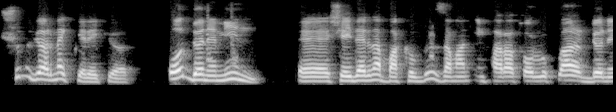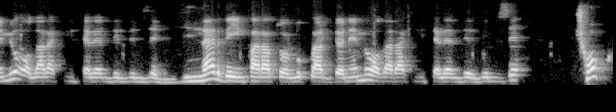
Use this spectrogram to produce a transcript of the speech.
şunu görmek gerekiyor. O dönemin e, şeylerine bakıldığı zaman imparatorluklar dönemi olarak nitelendirdiğimizde, dinler de imparatorluklar dönemi olarak nitelendirdiğimizde çok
